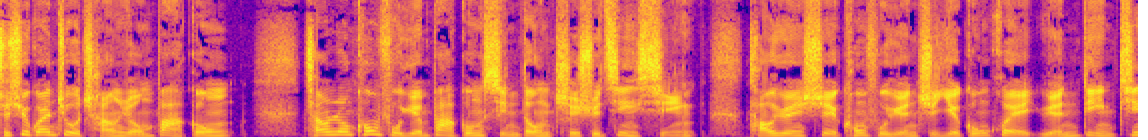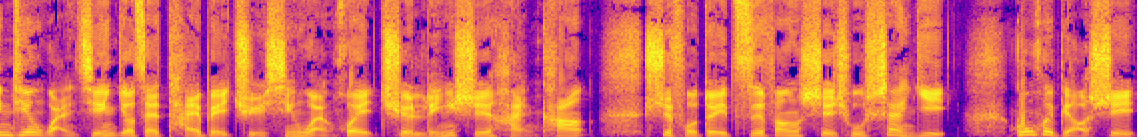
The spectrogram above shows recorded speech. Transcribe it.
持续关注长荣罢工，长荣空服员罢工行动持续进行。桃园市空服员职业工会原定今天晚间要在台北举行晚会，却临时喊卡，是否对资方示出善意？工会表示，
